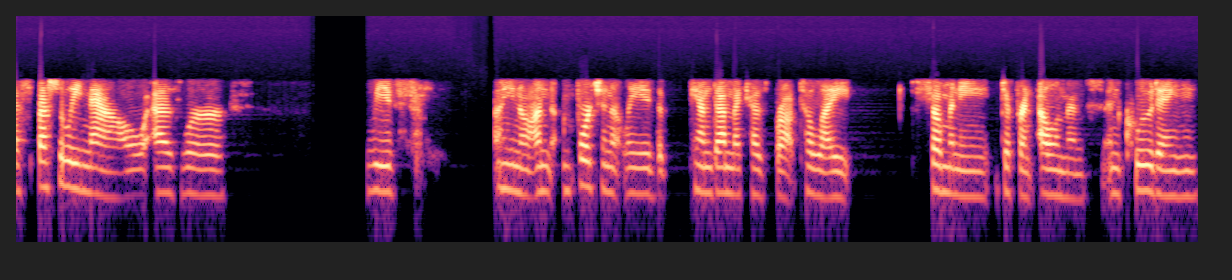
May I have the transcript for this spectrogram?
especially now as we're we've you know un- unfortunately the pandemic has brought to light so many different elements including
